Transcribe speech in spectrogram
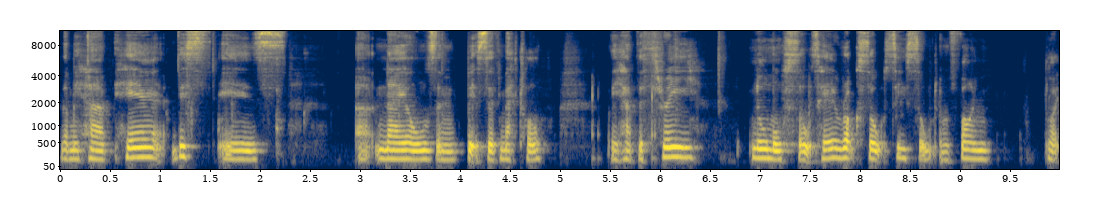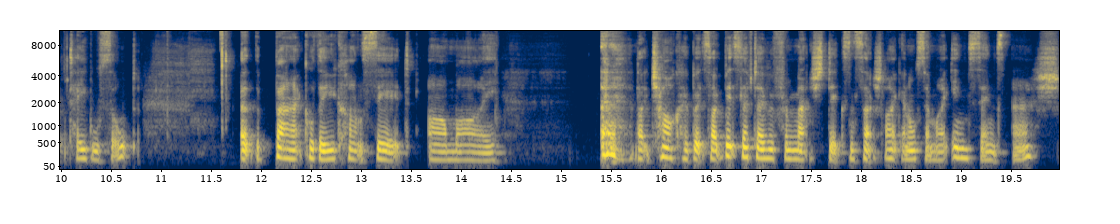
then we have here, this is uh, nails and bits of metal. We have the three normal salts here, rock salt, sea salt and fine like table salt. At the back, although you can't see it, are my like charcoal bits, like bits left over from matchsticks and such like, and also my incense ash.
